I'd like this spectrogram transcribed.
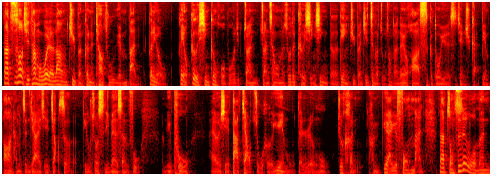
那之后，其实他们为了让剧本更能跳出原版，更有更有个性、更活泼，就转转成我们说的可行性的电影剧本。其实整个主创团队又花了四个多月的时间去改编，包含他们增加了一些角色，比如说是里面的神父、女仆，还有一些大教主和岳母等人物，就很很越来越丰满。那总之，我们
